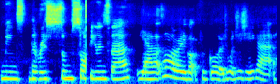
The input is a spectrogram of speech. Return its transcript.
means there is some sort of feelings there. yeah, that's all I really got for good. What did you get?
